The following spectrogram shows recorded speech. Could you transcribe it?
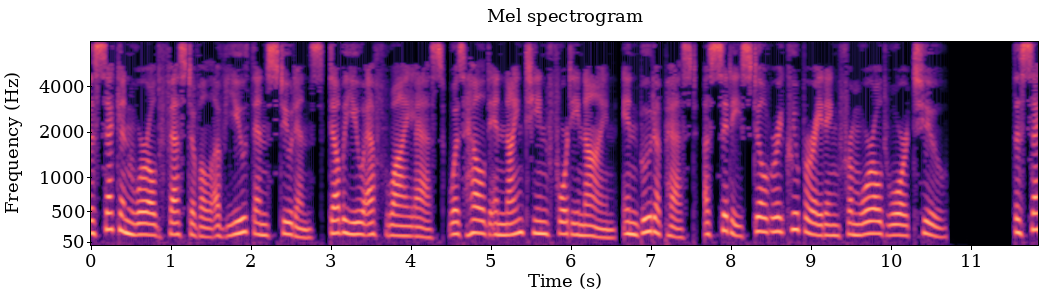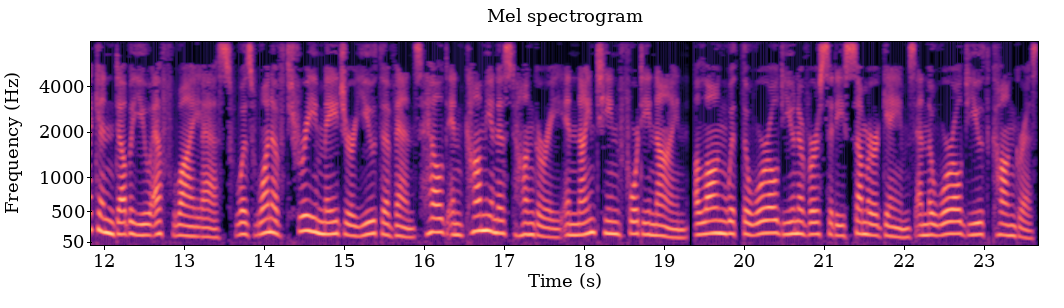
The Second World Festival of Youth and Students WFYS was held in 1949, in Budapest, a city still recuperating from World War II. The second WFYS was one of three major youth events held in Communist Hungary in 1949, along with the World University Summer Games and the World Youth Congress.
